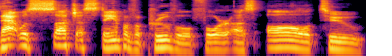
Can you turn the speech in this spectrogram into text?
that was such a stamp of approval for us all to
